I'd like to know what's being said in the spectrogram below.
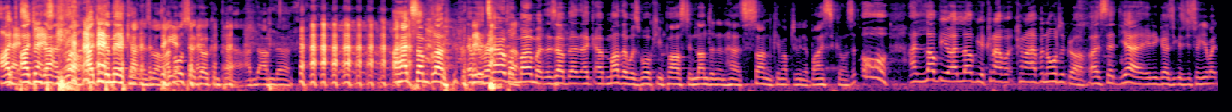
I, Let's- I do that as well. I do the meerkat as well. I'm also go compare. I'm, I'm the. I had some bloke. It was it a terrible up. moment. There's a, a, a mother was walking past in London, and her son came up to me in a bicycle and said, "Oh, I love you. I love you. Can I have a, can I have an autograph?" I said, "Yeah." And he goes, "He goes, just he went,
